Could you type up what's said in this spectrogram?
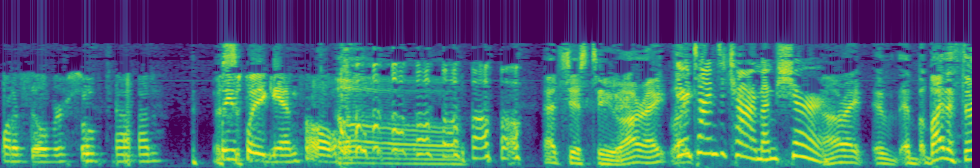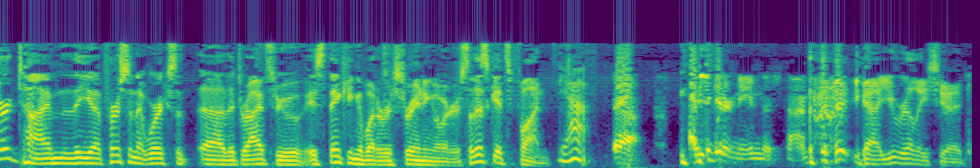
want a silver so bad. Please play again. Oh. oh, that's just two. All right. Third time's a charm, I'm sure. All right. Uh, By the third time, the uh, person that works at uh, the drive-through is thinking about a restraining order. So this gets fun. yeah. Yeah. I should get her name this time. yeah, you really should.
